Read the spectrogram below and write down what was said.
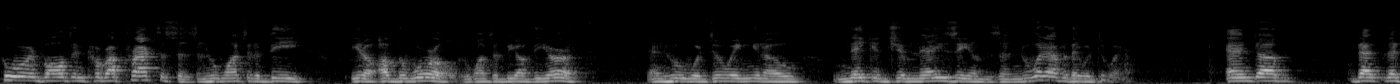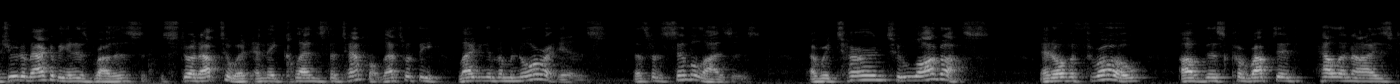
who were involved in corrupt practices and who wanted to be you know, of the world, who wanted to be of the earth, and who were doing, you know, naked gymnasiums and whatever they were doing. And um, that, that Judah Maccabee and his brothers stood up to it and they cleansed the temple. That's what the lighting of the menorah is. That's what it symbolizes a return to Logos, an overthrow of this corrupted, Hellenized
